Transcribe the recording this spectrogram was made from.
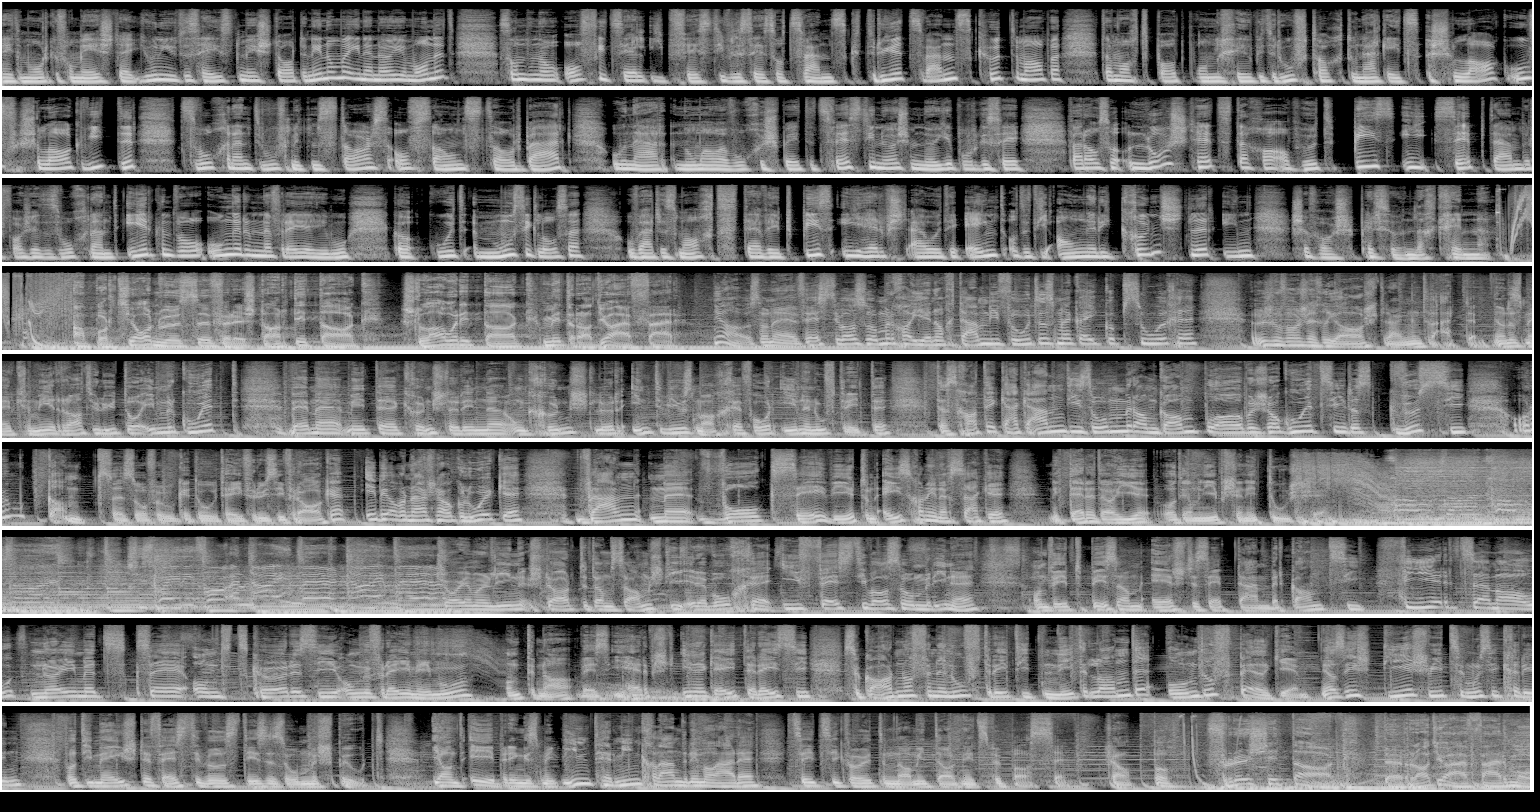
Wir reden morgen vom 1. Juni. Das heisst, wir starten nicht nur in einen neuen Monat, sondern auch offiziell in die Festivalsaison 2023. Heute Abend da macht Bad Bonn-Kiel wieder Auftakt und dann geht es Schlag auf Schlag weiter. Das Wochenende drauf mit dem Stars of Sounds Zaarberg und dann nochmal eine Woche später das Fest in im Neuenburgersee. Wer also Lust hat, der kann ab heute bis in September, fast jedes Wochenende, irgendwo unter einem freien Himmel gut Musik hören. Und wer das macht, der wird bis in Herbst auch die eine oder die andere Künstlerin schon fast persönlich kennen. Eine Portion Wissen für einen starken Tag. Schlauere Tag mit Radio FR. Ja, so ein Festivalsommer kann je nachdem, wie viel das man geht besuchen geht, schon fast ein bisschen anstrengend werden. Ja, das merken wir Radioleute auch immer gut, wenn man mit Künstlerinnen und Künstlern Interviews machen vor ihren Auftritten. Das kann dann gegen Ende Sommer am Campo aber schon gut sein, dass gewisse auch im Ganzen so viel Geduld haben für unsere Fragen. Ich bin aber schnell schauen, wenn man wo gesehen wird. Und eins kann ich euch sagen, mit der hier, die am liebsten nicht tauschen. Joya Merlin startet am Samstag einer Woche in Festivalsommer rein und wird bis am 1. September ganze 14 Mal neu zu sehen und zu hören sein unter freiem Himmel. Und danach, wenn es in Herbst reingeht, reist sie sogar noch für einen Auftritt in den Niederlanden und auf Belgien. Ja, sie ist die Schweizer Musikerin, die die meisten Festivals diesen Sommer spielt. Ja, und ich bringe es mit meinem Terminkalender immer her, die Sitzung von heute Nachmittag nicht zu verpassen. Ciao. Frische Tag, der Radio FR Morgen.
